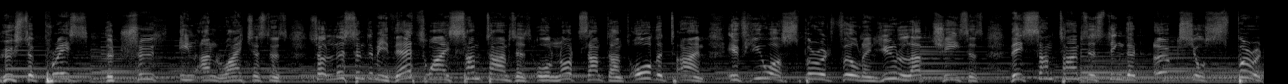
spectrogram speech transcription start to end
who suppress the truth in unrighteousness. So listen to me. That's why sometimes, as or not sometimes, all the time, if you are spirit filled and you love Jesus, there's sometimes this thing that irks your spirit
